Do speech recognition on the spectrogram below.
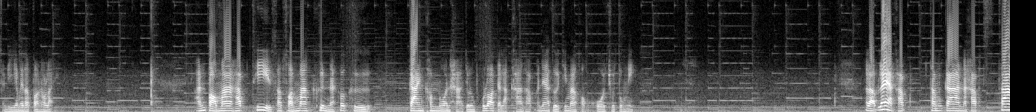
อันนี้ยังไม่ซับซ้อนเท่าไหร่ อันต่อมาครับที่ซับซ้อนมากขึ้นนะก็คือ การคำนวณหาจำนวนผู้รอดแต่ละครั้งครับอันนี้คือที่มาของโค้ดชุดตรงนี้อันดับแรกครับทำการนะครับ สร้าง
